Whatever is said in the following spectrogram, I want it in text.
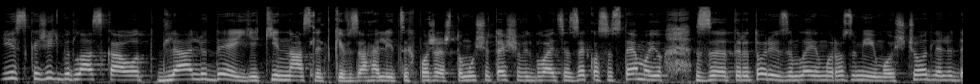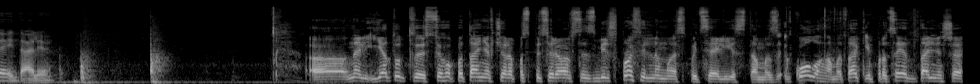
І скажіть, будь ласка, от для людей, які наслідки взагалі цих пожеж, тому що те, що відбувається з екосистемою, з територією, землею, ми розуміємо, що для людей далі. Е, Нель, я тут з цього питання вчора поспілкувався з більш профільними спеціалістами, з екологами. Так і про це я детальніше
